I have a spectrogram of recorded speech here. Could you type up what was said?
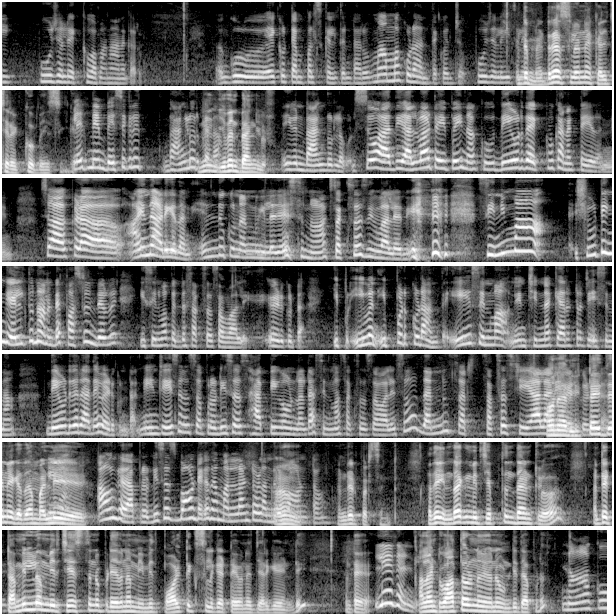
పూజలు ఎక్కువ మా నాన్నగారు. ఎక్కువ టెంపుల్స్కి వెళ్తుంటారు. మా అమ్మ కూడా అంతే కొంచెం పూజలు గీజలు అంటే మెడ్రాస్లోనే కల్చర్ ఎక్కువ బేసిక్ లేదు మేము బేసికలీ బెంగళూరు కదా. ఈవెన్ బెంగళూరు ఈవెన్ బెంగళూరులో కూడా. సో అది అలవాటు అయిపోయి నాకు దేవుడితో ఎక్కువ కనెక్ట్ అయ్యేదాన్ని నేను. సో అక్కడ ఆయన అడిగేదాన్ని ఎందుకు నన్ను ఇలా చేస్తున్నావు? నాకు సక్సెస్ ఇవ్వాలి అని. సినిమా షూటింగ్ వెళ్తున్నానంటే ఫస్ట్ నేను దేవుడు ఈ సినిమా పెద్ద సక్సెస్ అవ్వాలి వేడుకుంటా ఇప్పుడు ఈవెన్ ఇప్పుడు కూడా అంతే. ఏ సినిమా నేను చిన్న క్యారెక్టర్ చేసినా దేవుడి దగ్గర అదే వేడుకుంటా. నేను చేసిన ప్రొడ్యూసర్స్ హ్యాపీగా ఉండాలంటే ఆ సినిమా సక్సెస్ అవ్వాలి. సో దాన్ని సక్సెస్ చేయాలని కదా మళ్ళీ అవును కదా ప్రొడ్యూసర్స్ బాగుంటాయి కదా మనలాంటి వాళ్ళు అందరూ బాగుంటాం. హండ్రెడ్ పర్సెంట్ అదే ఇందాక మీరు చెప్తున్న దాంట్లో అంటే తమిళ్ళో మీరు చేస్తున్నప్పుడు ఏమైనా మీ మీద పాలిటిక్స్లు గట్ట ఏమైనా జరిగాయండి? అంటే లేదండి. అలాంటి వాతావరణం ఏమైనా ఉండేది అప్పుడు? నాకు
